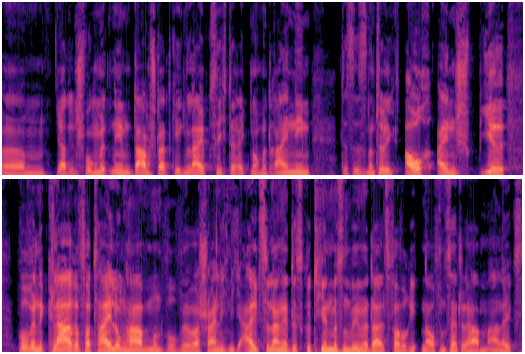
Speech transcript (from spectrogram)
ähm, ja, den Schwung mitnehmen. Darmstadt gegen Leipzig direkt noch mit reinnehmen. Das ist natürlich auch ein Spiel, wo wir eine klare Verteilung haben und wo wir wahrscheinlich nicht allzu lange diskutieren müssen, wen wir da als Favoriten auf dem Zettel haben, Alex.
